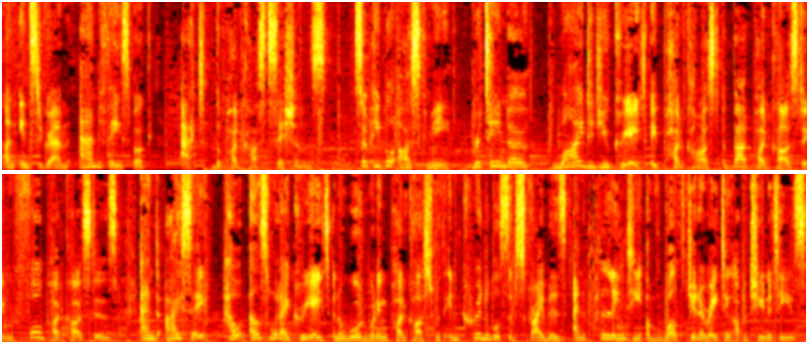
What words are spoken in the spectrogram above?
on Instagram and Facebook at the podcast sessions. So people ask me, Rutendo, why did you create a podcast about podcasting for podcasters? And I say, how else would I create an award winning podcast with incredible subscribers and plenty of wealth generating opportunities?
